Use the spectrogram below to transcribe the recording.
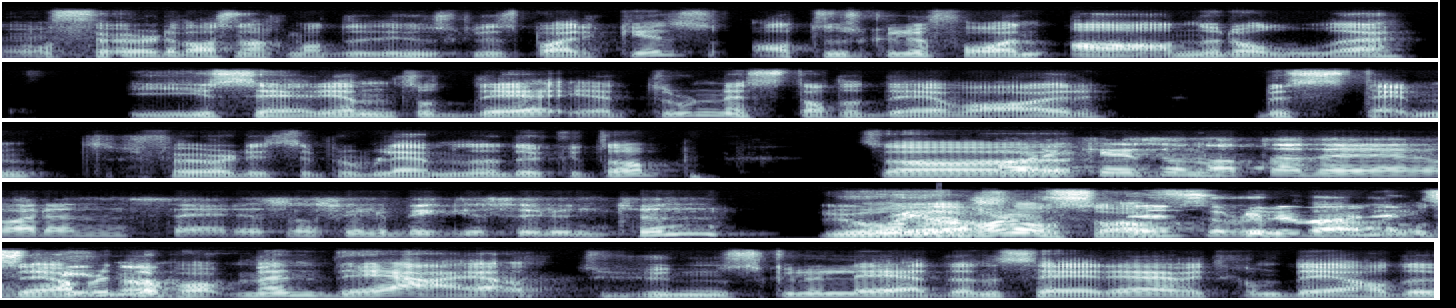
og før det var snakk om at hun skulle sparkes, at hun skulle få en annen rolle i serien. Så det, jeg tror nesten at det var bestemt før disse problemene dukket opp. Så Var det ikke sånn at det var en serie som skulle bygges rundt hun? Jo, det var det også. Det. Men det er at hun skulle lede en serie. Jeg vet ikke om det hadde,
